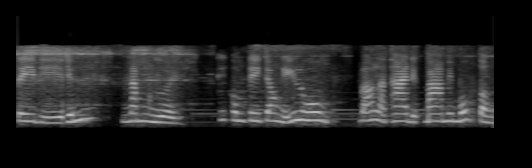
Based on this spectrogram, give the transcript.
ty bị dính 5 người. Cái công ty cho nghỉ luôn. Đó là thai được 31 tuần.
